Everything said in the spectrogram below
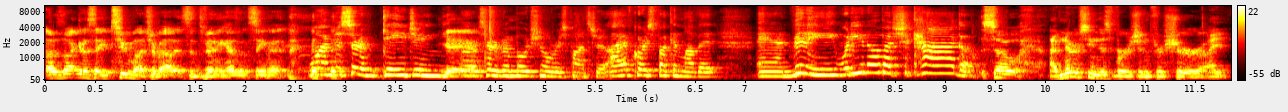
I was not going to say too much about it since Vinny hasn't seen it. Well, I'm just sort of gauging Yeah, yeah. our sort of emotional response to it. I, of course, fucking love it. And Vinny, what do you know about Chicago? So I've never seen this version for sure. I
